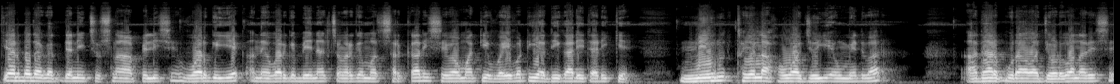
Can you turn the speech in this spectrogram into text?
ત્યારબાદ અગત્યની સૂચના આપેલી છે, વર્ગ એક અને વર્ગ બેના વર્ગમાં સરકારી સેવામાંથી વહીવટી અધિકારી તરીકે નિવૃત્ત થયેલા હોવા જોઈએ ઉમેદવાર. આધાર પુરાવા જોડવાના રહેશે.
